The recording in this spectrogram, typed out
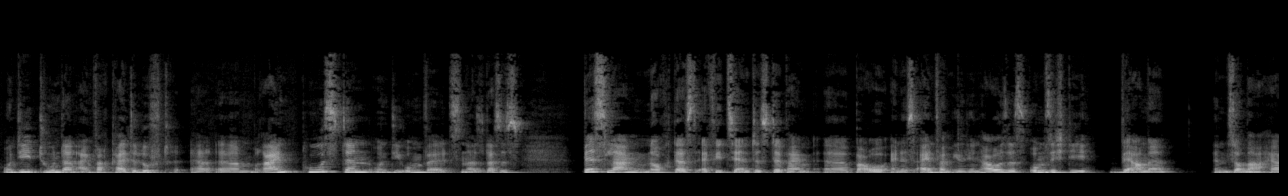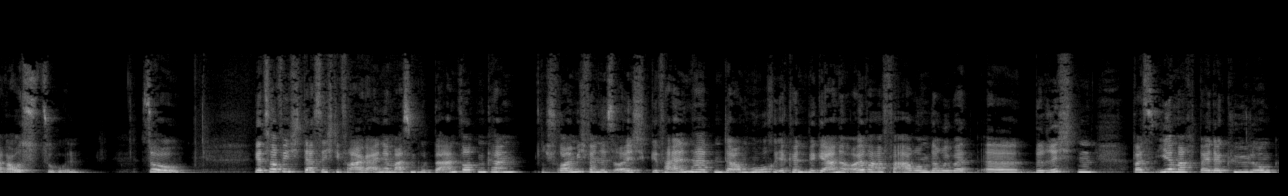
Und die tun dann einfach kalte Luft äh, ähm, reinpusten und die umwälzen. Also das ist bislang noch das effizienteste beim äh, Bau eines Einfamilienhauses, um sich die Wärme im Sommer herauszuholen. So, jetzt hoffe ich, dass ich die Frage einigermaßen gut beantworten kann. Ich freue mich, wenn es euch gefallen hat. Einen Daumen hoch. Ihr könnt mir gerne eure Erfahrungen darüber äh, berichten, was ihr macht bei der Kühlung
